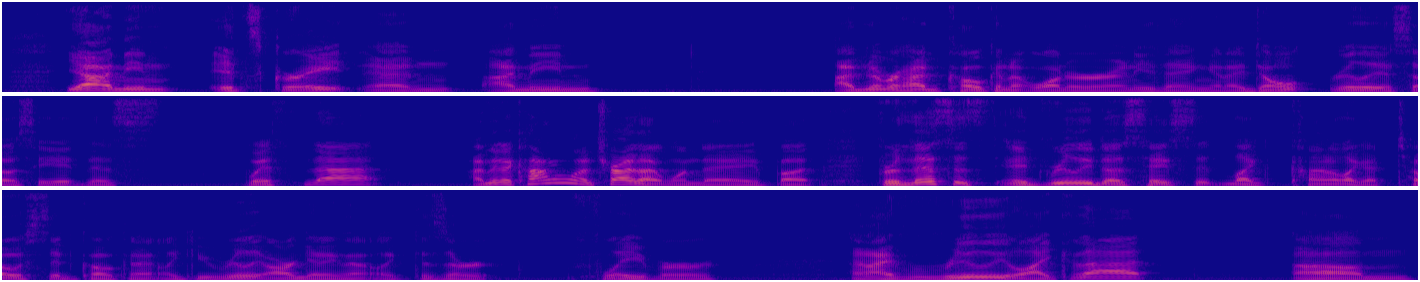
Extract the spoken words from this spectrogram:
yeah, I mean, it's great, and I mean, I've never had coconut water or anything, and I don't really associate this with that. I mean, I kind of want to try that one day, but for this, it's, it really does taste it like kind of like a toasted coconut. Like you really are getting that like dessert flavor, and I really like that. Um,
